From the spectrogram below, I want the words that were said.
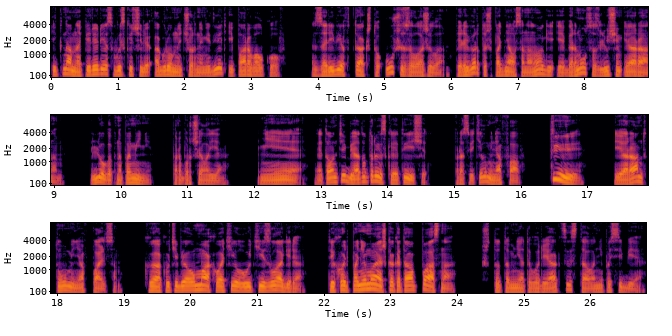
и к нам на перерез выскочили огромный черный медведь и пара волков. Заревев так, что уши заложило, перевертыш поднялся на ноги и обернулся злющим Иораном. «Легок на помине», – пробурчала я. «Не, это он тебя тут рыскает и ищет», – просветил меня Фав. «Ты!» Иоран ткнул меня в пальцем. «Как у тебя ума хватило уйти из лагеря? Ты хоть понимаешь, как это опасно?» Что-то мне от его реакции стало не по себе.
